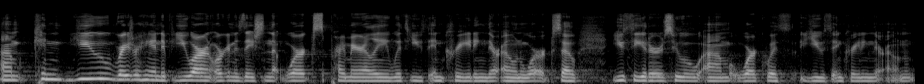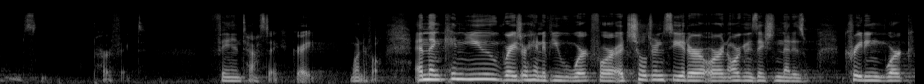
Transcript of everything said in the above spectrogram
Um, can you raise your hand if you are an organization that works primarily with youth in creating their own work? So youth theaters who um, work with youth in creating their own. Perfect. Fantastic. Great. Wonderful. And then can you raise your hand if you work for a children's theater or an organization that is creating work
